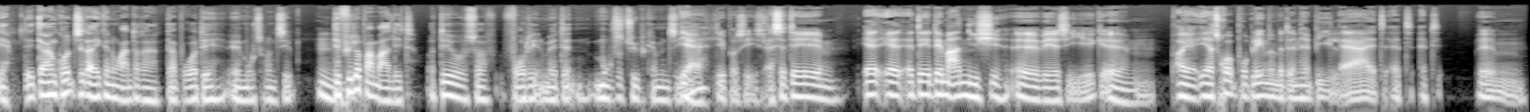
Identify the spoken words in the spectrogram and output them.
Ja, det, der er en grund til, at der ikke er nogen andre, der, der bruger det øh, motorprincip. Mm. Det fylder bare meget lidt, og det er jo så fordelen med den motortype, kan man sige. Ja, lige præcis. Altså det, ja, ja, det, det er meget niche, øh, vil jeg sige. Ikke? Øhm, og jeg, jeg tror, problemet med den her bil er, at, at, at øhm,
